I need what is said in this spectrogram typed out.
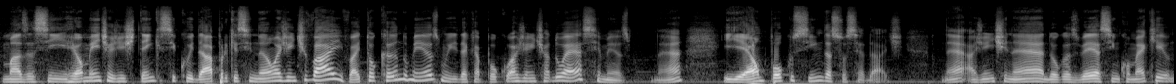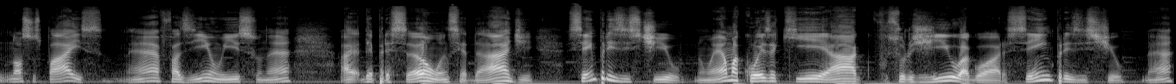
mas assim, realmente a gente tem que se cuidar porque senão a gente vai, vai tocando mesmo e daqui a pouco a gente adoece mesmo, né? E é um pouco sim da sociedade, né? A gente, né, Douglas vê assim como é que nossos pais, né, faziam isso, né? A depressão, a ansiedade, sempre existiu, não é uma coisa que ah, surgiu agora, sempre existiu, né?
